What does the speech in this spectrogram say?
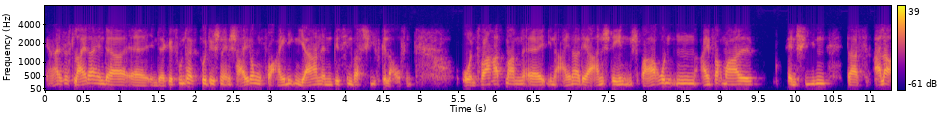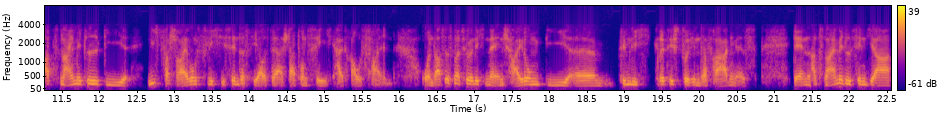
Ja, es ist leider in der, äh, in der gesundheitspolitischen Entscheidung vor einigen Jahren ein bisschen was schiefgelaufen. Und zwar hat man äh, in einer der anstehenden Sparrunden einfach mal entschieden, dass alle Arzneimittel, die nicht verschreibungspflichtig sind, dass die aus der Erstattungsfähigkeit rausfallen. Und das ist natürlich eine Entscheidung, die äh, ziemlich kritisch zu hinterfragen ist. Denn Arzneimittel sind ja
